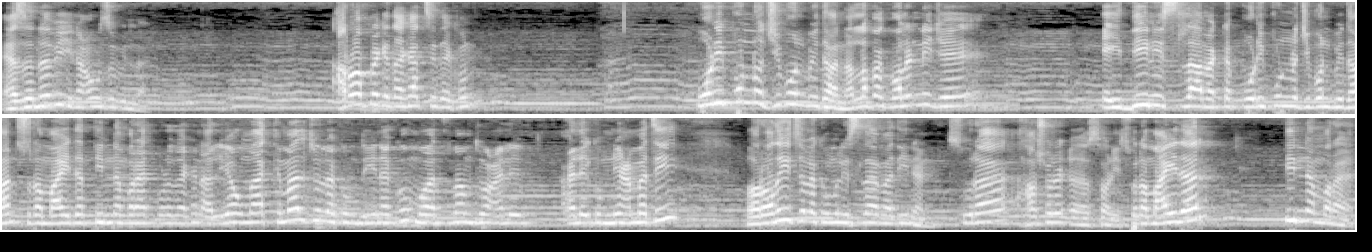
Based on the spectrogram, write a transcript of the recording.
অ্যাজ এ নবী নাউজুবিল্লাহ আরও আপনাকে দেখাচ্ছি, দেখুন। পরিপূর্ণ জীবন বিধান। আল্লাপাক বলেননি যে, এই দিন ইসলাম একটা পরিপূর্ণ জীবন বিধান। সুরা মাইদা তিন নম্বর আয়াত পড়ে দেখেন আলিয়াউমা আকমালতু লাকুম দীনাকুম ওয়া আতমামতু আলাই- আলাইকুম নি'মাতি ওয়া রাদিতু লাকুমুল ইসলাম দীনান। সূরা হাসর সরি সূরা মাইদার তিন নম্বর আয়াত।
